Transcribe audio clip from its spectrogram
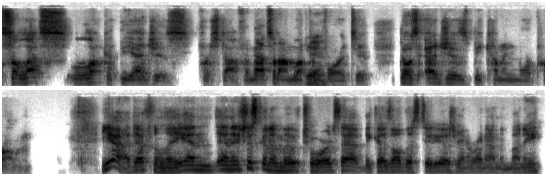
so let's look at the edges for stuff, and that's what I'm looking Yeah. forward to. Those edges becoming more prominent. Yeah, definitely. And and it's just going to move towards that because all the studios are going to run out of money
